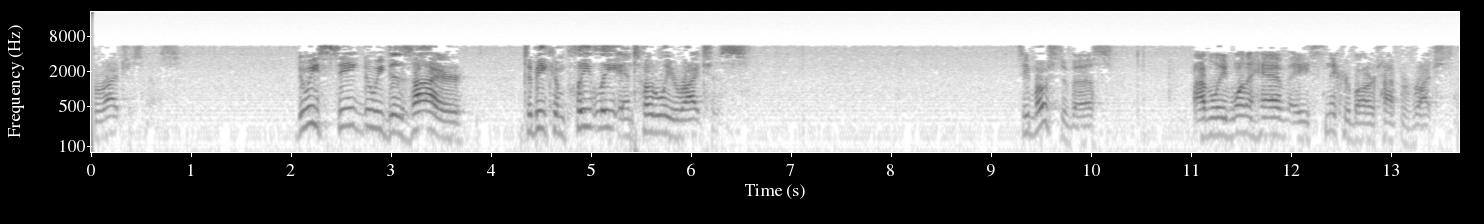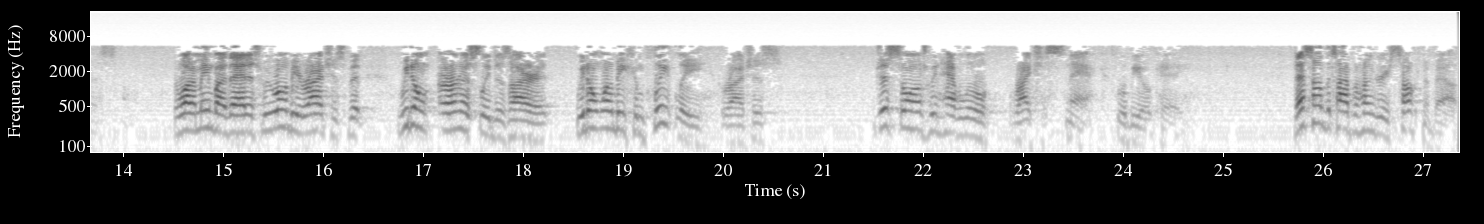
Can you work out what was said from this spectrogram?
for righteousness? Do we seek, do we desire to be completely and totally righteous? See, most of us, I believe, want to have a Snicker bar type of righteousness. And what I mean by that is we want to be righteous, but we don't earnestly desire it. We don't want to be completely righteous. Just so long as we can have a little righteous snack, we'll be okay. That's not the type of hunger he's talking about.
